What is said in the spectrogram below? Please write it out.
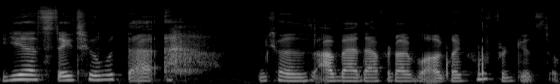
yeah stay tuned with that because i'm mad that i forgot to vlog like who forgets to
